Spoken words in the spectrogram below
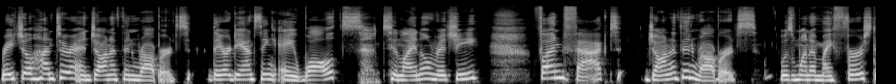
Rachel Hunter and Jonathan Roberts. They are dancing a waltz to Lionel Richie. Fun fact Jonathan Roberts was one of my first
